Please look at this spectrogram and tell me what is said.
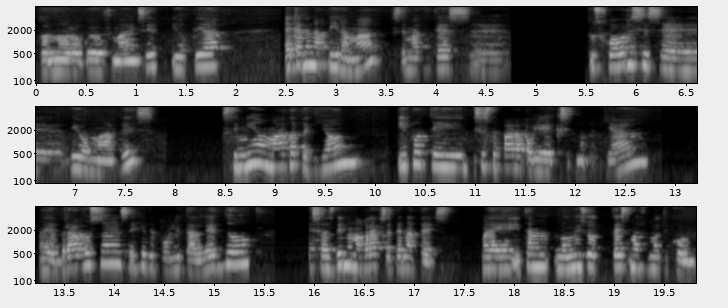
τον όρο Growth Mindset, η οποία έκανε ένα πείραμα σε μαθητές, ε, τους χώρισε σε δύο ομάδες. Στη μία ομάδα παιδιών είπε ότι είσαστε πάρα πολύ έξυπνα παιδιά, ε, μπράβο σας, έχετε πολύ ταλέντο, σας δίνω να γράψετε ένα τεστ. Ε, ήταν νομίζω τεστ μαθηματικών.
